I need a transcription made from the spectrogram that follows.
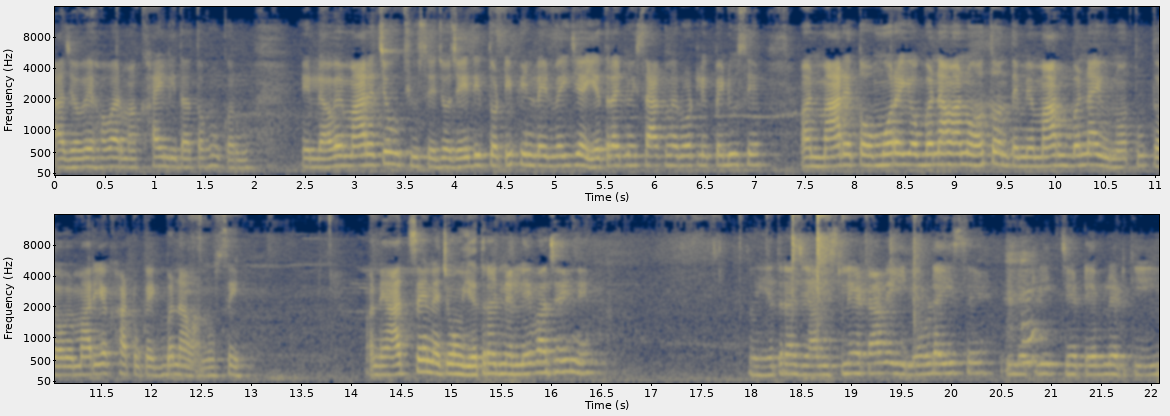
આજ હવે સવારમાં ખાઈ લીધા તો શું કરવું? એટલે હવે મારે કેવું થયું છે? જો જયદીપ તો ટિફિન લઈને વહી જાય, યતરાજનું શાક ને રોટલી પડ્યું છે. અને મારે તો મોરૈયો બનાવવાનો હતો ને તે મેં મારું બનાવ્યું નહોતું, તો હવે મારે એક ખાટું કંઈક બનાવવાનું છે. અને આજ છે ને જો હું યતરાજને લેવા જઈને તો યતરાજે આવી સ્લેટ આવે એ લેવડાવી છે. ઇલેક્ટ્રિક જે ટેબ્લેટ કે એ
